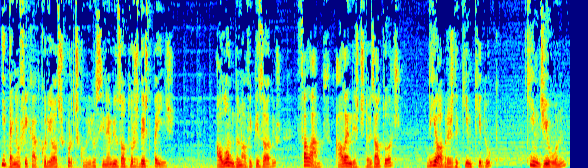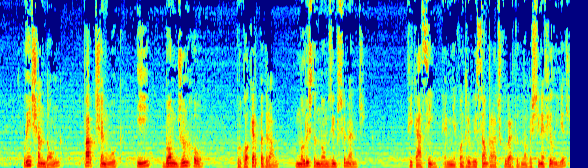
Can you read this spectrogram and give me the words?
e tenham ficado curiosos por descobrir o cinema e os autores deste país. Ao longo de nove episódios, falamos, além destes dois autores, de obras de Kim Ki-duk, Kim Ji-woon, Lee Chan-dong, Park Chan-wook e Bong Joon-ho. Por qualquer padrão, uma lista de nomes impressionantes. Fica assim a minha contribuição para a descoberta de novas cinefilias,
